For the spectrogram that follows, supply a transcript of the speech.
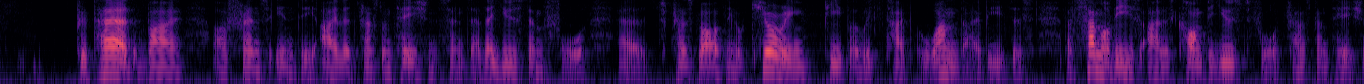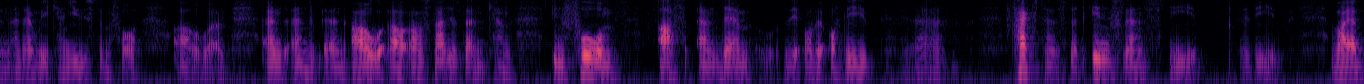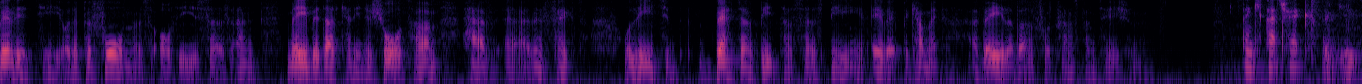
prepared by our friends in the islet transplantation center. They use them for uh, transplanting or curing people with type 1 diabetes. But some of these islets can't be used for transplantation, and then we can use them for our work. And, and, and our, our, our studies then can inform us and them the, of the, of the uh, factors that influence the, the viability or the performance of these cells. And maybe that can in the short term have uh, an effect or lead to better beta cells being become available for transplantation. Thank you, Patrik. Thank you.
